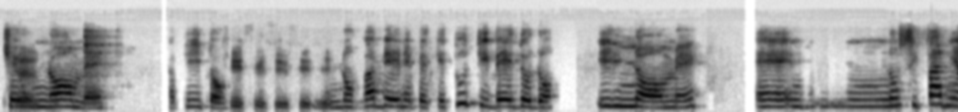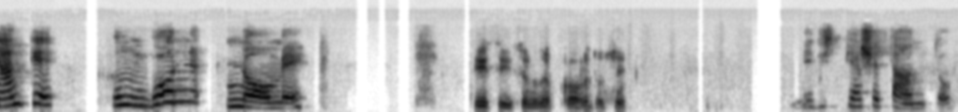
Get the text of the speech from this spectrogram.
c'è Certo. un nome, capito? Sì, sì, sì, sì, sì. Non va bene perché tutti vedono il nome e non si fa neanche un buon nome. Sì, sì, sono d'accordo, sì. Mi dispiace tanto.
